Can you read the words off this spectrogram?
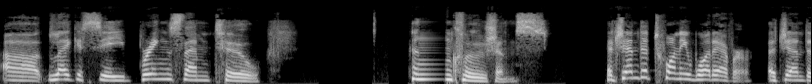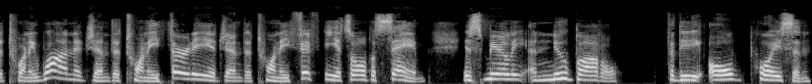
uh, legacy brings them to. Conclusions. Agenda 20, whatever. Agenda 21, Agenda 2030, Agenda 2050, it's all the same, is merely a new bottle for the old poison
